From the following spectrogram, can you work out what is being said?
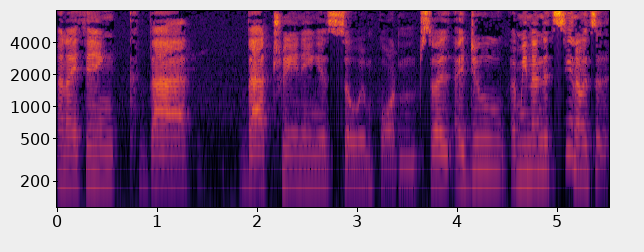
And i think that that training is so important. So I, I do. I mean, and it's you know, it's a,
